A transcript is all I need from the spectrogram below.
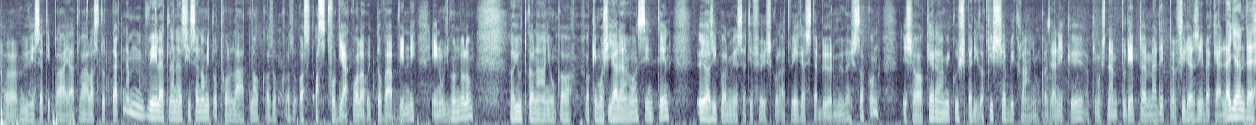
a művészeti pályát választották. Nem véletlen ez, hiszen amit otthon látnak, azok, az, azt, azt fogják valahogy tovább vinni, én úgy gondolom. A Jutka lányunk, a, aki most jelen van szintén, ő az iparművészeti főiskolát végezte bőrműves szakon, és a kerámikus pedig a kisebbik lányunk, az Enikő, aki most nem tud éppen, mert éppen Firenzébe kell legyen, de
